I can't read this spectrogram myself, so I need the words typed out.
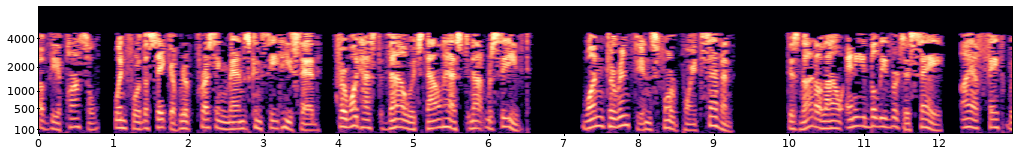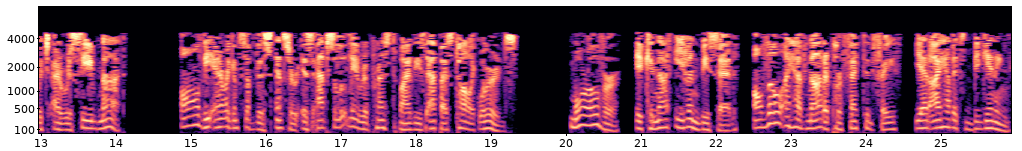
of the apostle, when for the sake of repressing man's conceit he said, For what hast thou which thou hast not received? 1 Corinthians 4.7 does not allow any believer to say, I have faith which I received not. All the arrogance of this answer is absolutely repressed by these apostolic words. Moreover, it cannot even be said, Although I have not a perfected faith, yet I have its beginning,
